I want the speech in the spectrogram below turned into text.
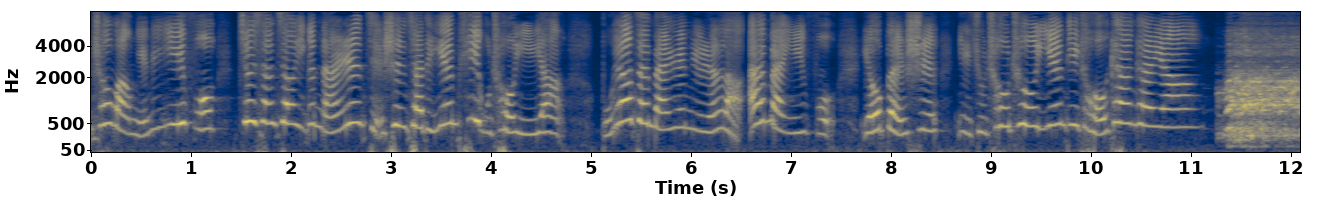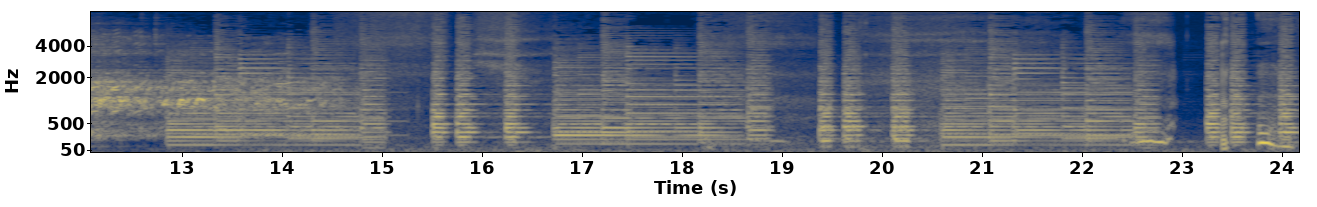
穿往年的衣服，就像叫一个男人捡剩下的烟屁股抽一样。不要再埋怨女人老爱买衣服，有本事你去抽抽烟蒂头看看呀！Mm.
